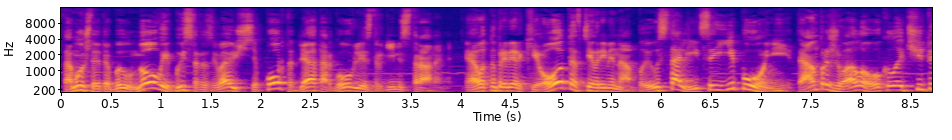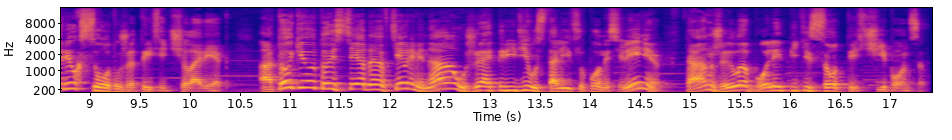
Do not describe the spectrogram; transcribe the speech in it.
потому что это был новый, быстро развивающийся порт для торговли с другими странами. А вот, например, Киото в те времена был столицей Японии, там проживало около 400 уже тысяч человек. А Токио, то есть Эда, в те времена уже опередил столицу по населению, там жило более 500 тысяч японцев.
